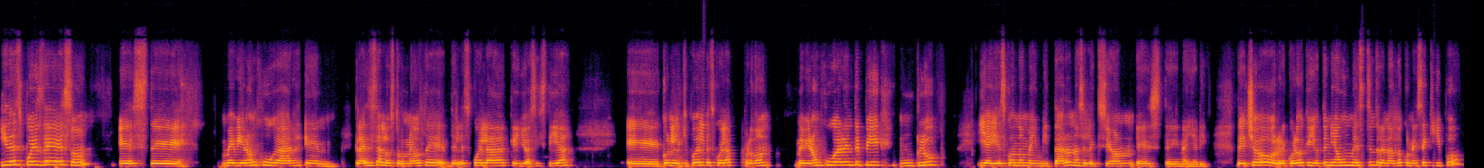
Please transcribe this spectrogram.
Y después de eso, este, me vieron jugar en, gracias a los torneos de, la escuela que yo asistía, eh, con el equipo de la escuela, perdón, me vieron jugar en Tepic, un club, y ahí es cuando me invitaron a selección este, Nayarit. De hecho, recuerdo que yo tenía un mes entrenando con ese equipo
